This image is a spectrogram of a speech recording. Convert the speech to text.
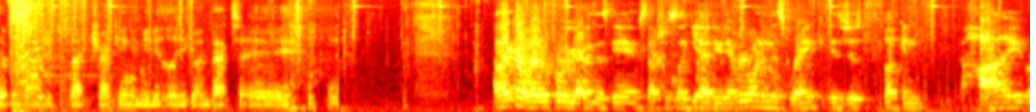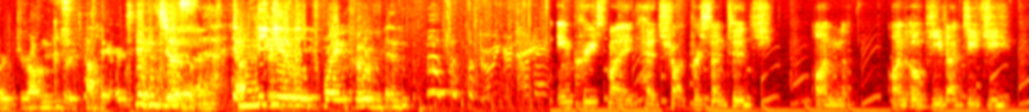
Never mind. Backtracking immediately, going back to A. I like how right before we got in this game, Stash was like, "Yeah, dude, everyone in this rank is just fucking high or drunk or tired, and just immediately point proven." Increase my headshot percentage on on op.gg.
